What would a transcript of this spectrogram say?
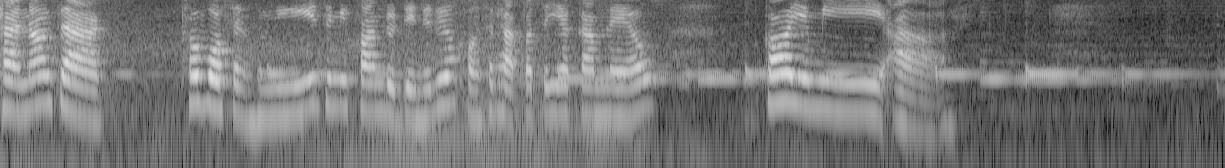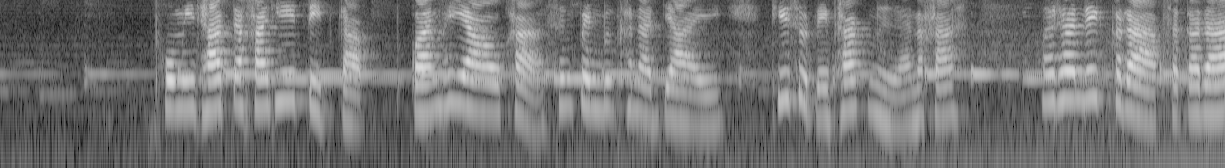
ค่ะนอกจากพระโบสถแห่งนี้จะมีความโดดเด่นในเรื่องของสถาปัตยกรรมแล้ว ก็ยังมีภูมิทัศน์นะคะที่ติดกับกวานพะเยาค่ะ ซึ่งเป็นบึงขนาดใหญ่ที่สุดในภาคเหนือนะคะ เมื่อท่านได้กราบสักการะ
